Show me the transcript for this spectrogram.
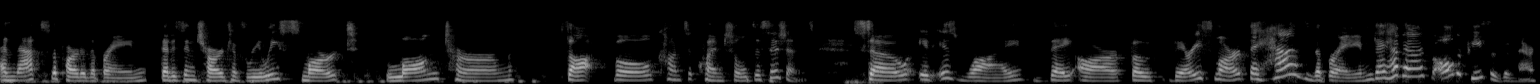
And that's the part of the brain that is in charge of really smart, long term, thoughtful, consequential decisions. So it is why they are both very smart. They have the brain, they have, all the pieces in there,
